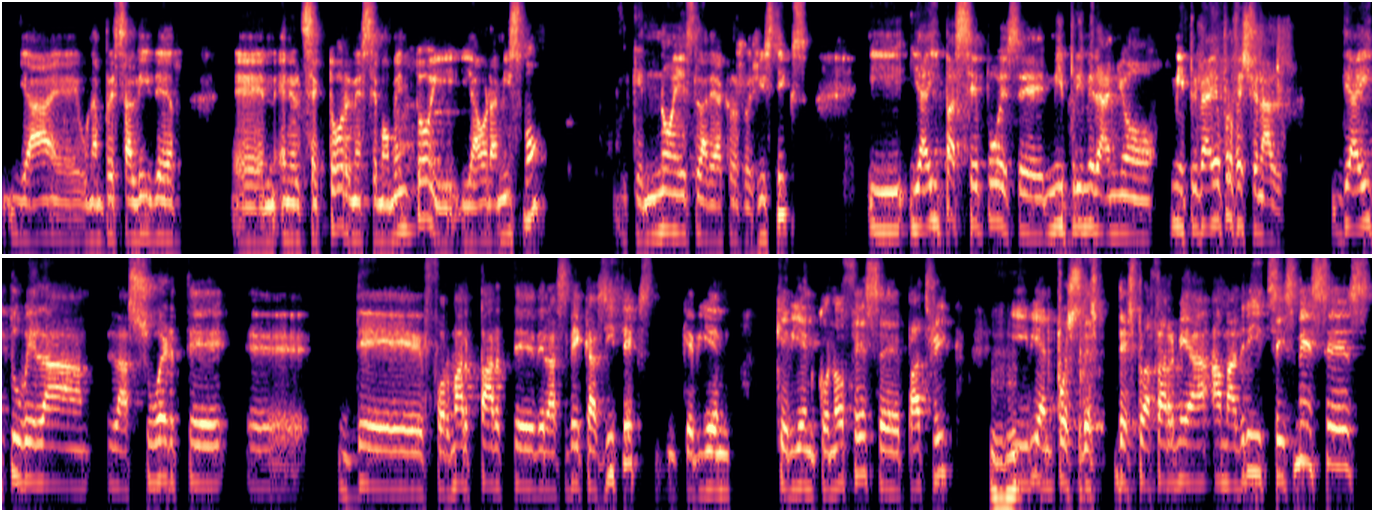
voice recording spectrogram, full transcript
ya una empresa líder en, el sector en ese momento y, y ahora mismo, que no es la de Across Logistics. Y, ahí pasé pues eh, mi, primer año, mi primer año profesional. De ahí tuve la, la suerte eh, de formar parte de las becas ICEX, que bien, que bien conoces, eh, Patrick. Y bien, pues desplazarme a, a, Madrid seis meses,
